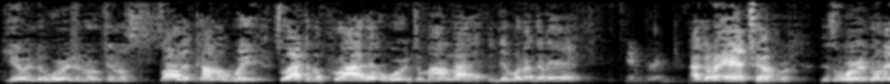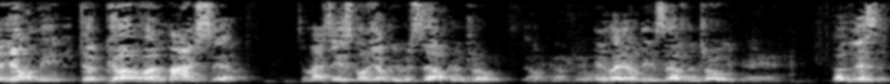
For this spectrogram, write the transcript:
hearing the Word in a, in a solid kind of way, so I can apply that Word to my life. And then what I got to add? Temperance. I got to add temperance. This Word is going to help me to govern myself. Somebody say it's going to help me with self-control. Anybody ever need self-control? Because listen,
